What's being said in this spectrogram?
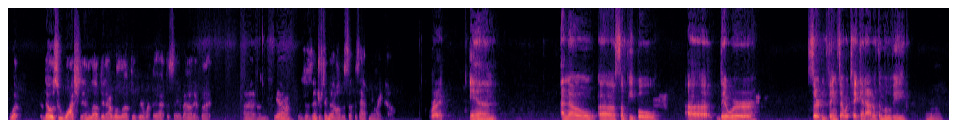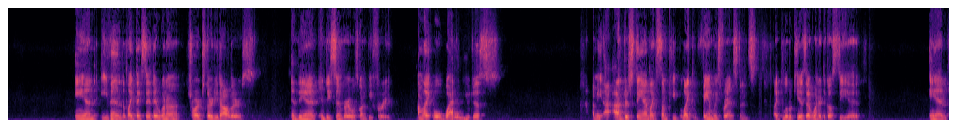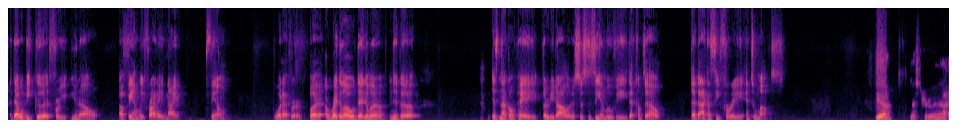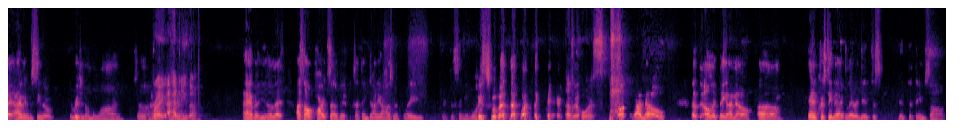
what those who watched it and loved it. I would love to hear what they had to say about it. But um, yeah, it's just interesting that all this stuff is happening right now. Right, and I know uh, some people uh, there were certain things that were taken out of the movie. Mm-hmm. And even like they said they were going to charge $30 and then in December it was going to be free. I'm like, well, why didn't you just? I mean, I understand like some people, like families, for instance, like little kids that wanted to go see it, and that would be good for you know a family Friday night film whatever. But a regular old regular nigga is not gonna pay thirty dollars just to see a movie that comes out that I can see free in two months. Yeah, that's true, and I, I haven't even seen the original Mulan, so right, I, I haven't either. I haven't, you know, that I saw parts of it because I think Donny Osmond plays like, the singing voice for that one character. Of course, that's the only thing I know. That's the only thing I know. Um, and Christina Aguilera did this did the theme song,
